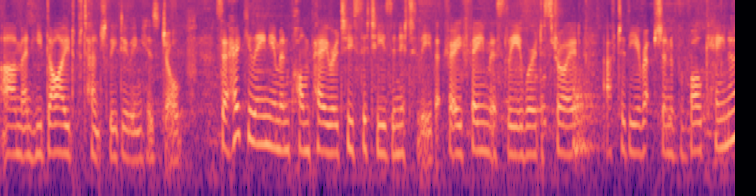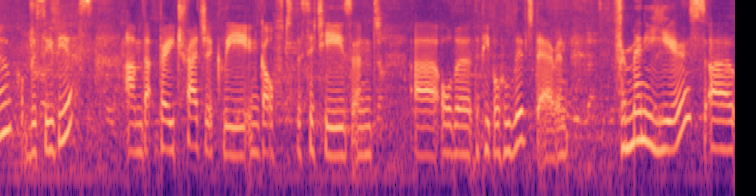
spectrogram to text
um, and he died potentially doing his job. So Herculaneum and Pompeii were two cities in Italy that very famously were destroyed after the eruption of a volcano called Vesuvius. Um, that very tragically engulfed the cities and uh, all the, the people who lived there. And for many years, uh,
